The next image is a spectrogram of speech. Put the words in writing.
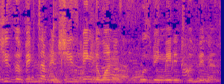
she's the victim, and she's being the one who's being made into the villain.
